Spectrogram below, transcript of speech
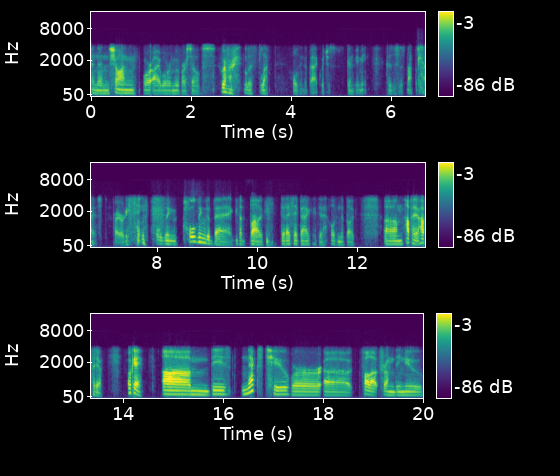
And then Sean or I will remove ourselves, whoever is left holding the bag, which is going to be me, because this is not the highest priority thing. Holding, holding the bag. The bug. Did I say bag? Yeah, holding the bug. Um, hoppadeo, hoppadeo. Okay. Um, these next two were uh, fallout from the new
